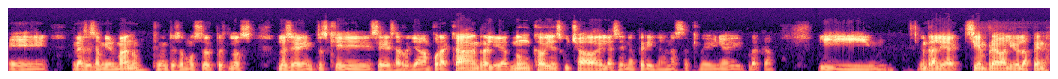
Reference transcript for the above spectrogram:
eh, gracias a mi hermano, que me empezó a mostrar pues, los, los eventos que se desarrollaban por acá. En realidad nunca había escuchado de la escena peregrina hasta que me vine a vivir por acá. Y en realidad siempre ha valido la pena,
